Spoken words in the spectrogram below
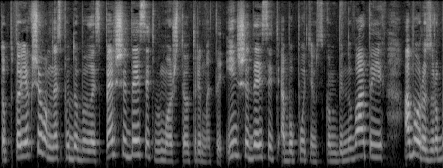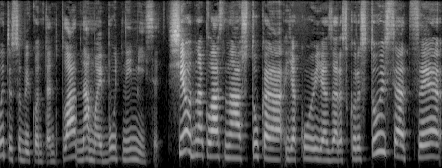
Тобто, якщо вам не сподобались перші 10, ви можете отримати інші 10, або потім скомбінувати їх, або розробити собі контент-план на майбутній місяць. Ще одна класна штука, якою я зараз користуюся, це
